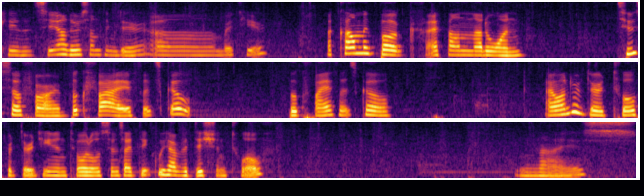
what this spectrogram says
Okay, let's see. Oh, there's something there. Um, right here. A comic book. I found another one. Two so far. Book five. Let's go. Book five. Let's go. I wonder if there are 12 or 13 in total, since I think we have edition 12. Nice.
